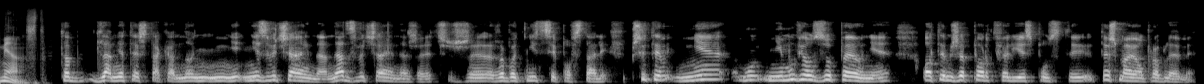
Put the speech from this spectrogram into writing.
miast. To dla mnie też taka no, nie, niezwyczajna, nadzwyczajna rzecz, że robotnicy powstali. Przy tym nie, nie mówią zupełnie o tym, że portfel jest pusty, też mają problemy,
